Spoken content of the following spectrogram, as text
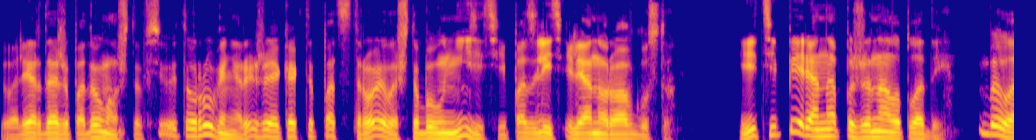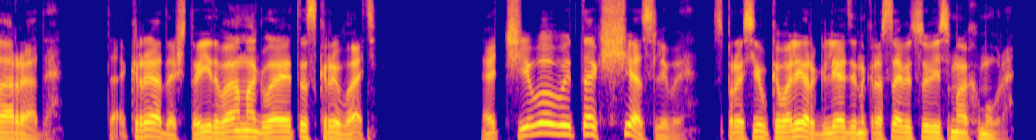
Кавалер даже подумал, что всю эту ругань рыжая как-то подстроила, чтобы унизить и позлить Элеонору Августу. И теперь она пожинала плоды. Была рада. Так рада, что едва могла это скрывать. «Отчего вы так счастливы?» — спросил кавалер, глядя на красавицу весьма хмуро.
